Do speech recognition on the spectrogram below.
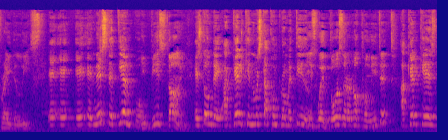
pray the least. Eh, eh, eh, en este tiempo In this time es donde aquel que no está comprometido, is where those that are not committed aquel que es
